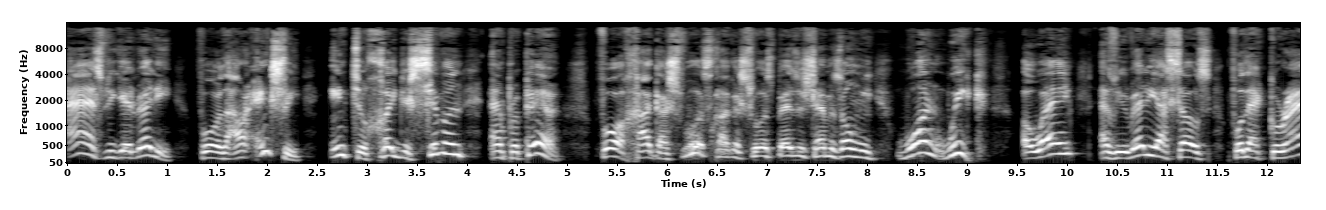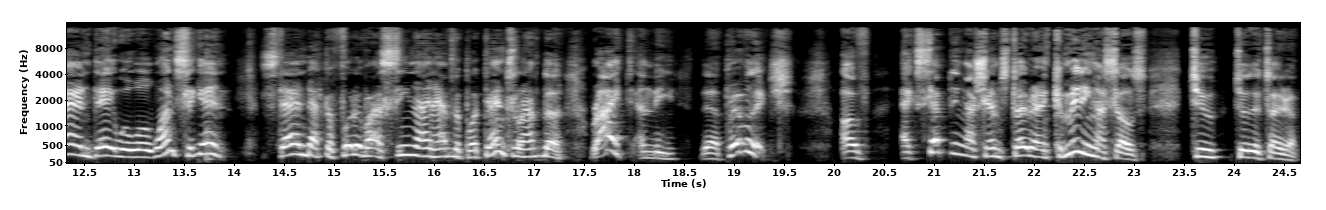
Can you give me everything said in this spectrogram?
As we get ready for our entry into Chodesh Sivan and prepare for Chag HaShavuos. Chag HaShavuos, Bez Hashem, is only one week away as we ready ourselves for that grand day where we'll once again stand at the foot of Har Sinai and have the potential, have the right and the, the privilege of accepting Hashem's Torah and committing ourselves to, to the Torah.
